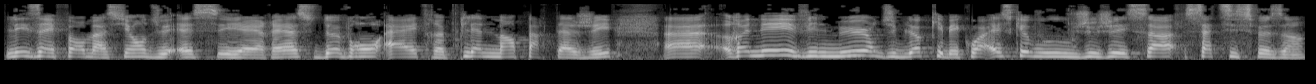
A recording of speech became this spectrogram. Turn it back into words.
les informations du SCRS devront être pleinement partagées. René Villemur du Bloc québécois, est-ce que vous jugez ça satisfaisant?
